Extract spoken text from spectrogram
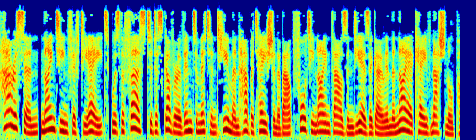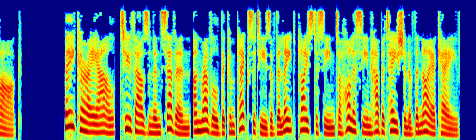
Harrison 1958 was the first to discover of intermittent human habitation about 49,000 years ago in the Niah Cave National Park. Baker et al. 2007 unraveled the complexities of the late Pleistocene to Holocene habitation of the Niah Cave.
